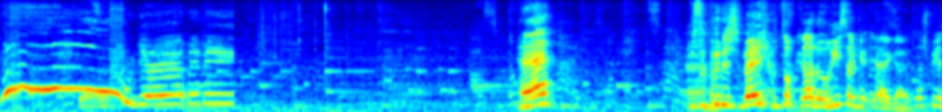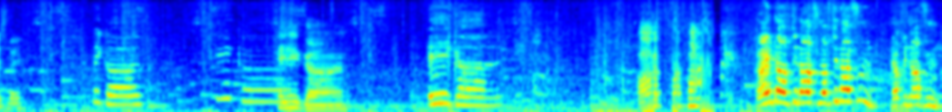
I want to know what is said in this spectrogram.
Woo, yeah, baby. Hä? Wieso bin ich May? Ich hab doch gerade Orisa ge... Ja, egal. Dann spiel ich jetzt May. Egal. Egal. Egal. Egal. Rein da auf den Affen, auf den Affen! Ich hab den Affen!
